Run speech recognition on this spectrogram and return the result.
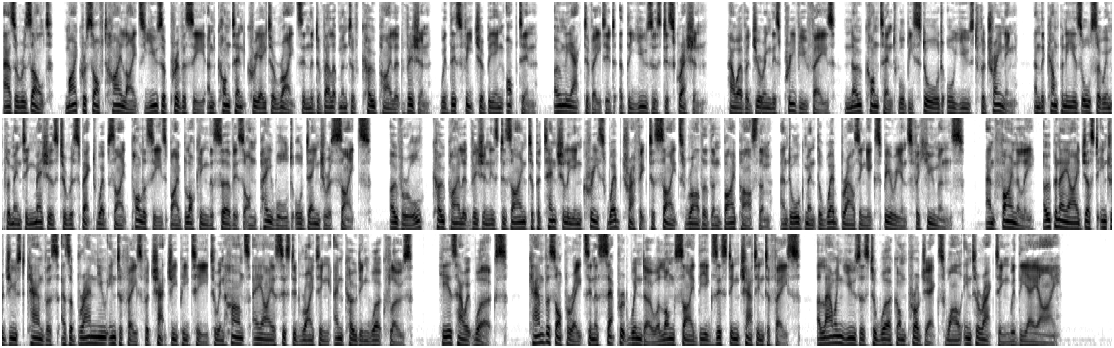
As a result, Microsoft highlights user privacy and content creator rights in the development of Copilot Vision, with this feature being opt-in, only activated at the user's discretion. However, during this preview phase, no content will be stored or used for training, and the company is also implementing measures to respect website policies by blocking the service on paywalled or dangerous sites. Overall, Copilot Vision is designed to potentially increase web traffic to sites rather than bypass them and augment the web browsing experience for humans. And finally, OpenAI just introduced Canvas as a brand new interface for ChatGPT to enhance AI-assisted writing and coding workflows, Here's how it works. Canvas operates in a separate window alongside the existing chat interface, allowing users to work on projects while interacting with the AI.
